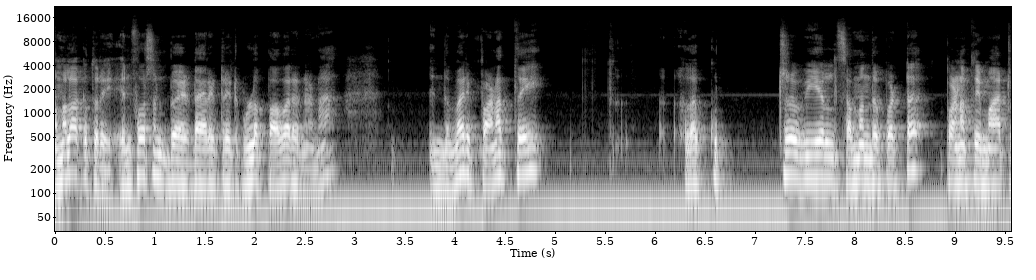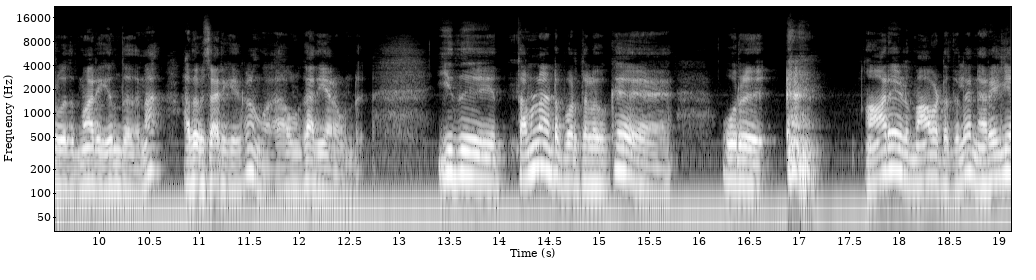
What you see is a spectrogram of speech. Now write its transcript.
அமலாக்கத்துறை என்ஃபோர்ஸ்மெண்ட் டைரக்டரேட்டுக்குள்ள பவர் என்னென்னா இந்த மாதிரி பணத்தை அதாவது குற்றவியல் சம்மந்தப்பட்ட பணத்தை மாற்றுவது மாதிரி இருந்ததுன்னா அதை விசாரிக்கிறதுக்கு அவங்க அவங்களுக்கு அதிகாரம் உண்டு. இது தமிழ்நாட்டை பொறுத்தளவுக்கு ஒரு ஆறேழு மாவட்டத்தில் நிறைய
